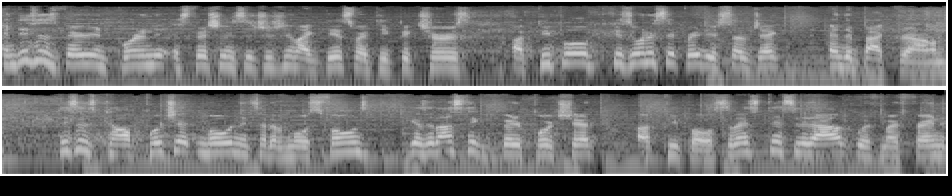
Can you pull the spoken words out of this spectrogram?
And this is very important, especially in situations like this where I take pictures of people because you want to separate your subject and the background. This is called portrait mode instead of most phones because it allows to take better portrait of people. So let's test it out with my friend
